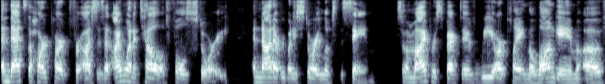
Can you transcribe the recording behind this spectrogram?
and that's the hard part for us is that I want to tell a full story and not everybody's story looks the same. So, in my perspective, we are playing the long game of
